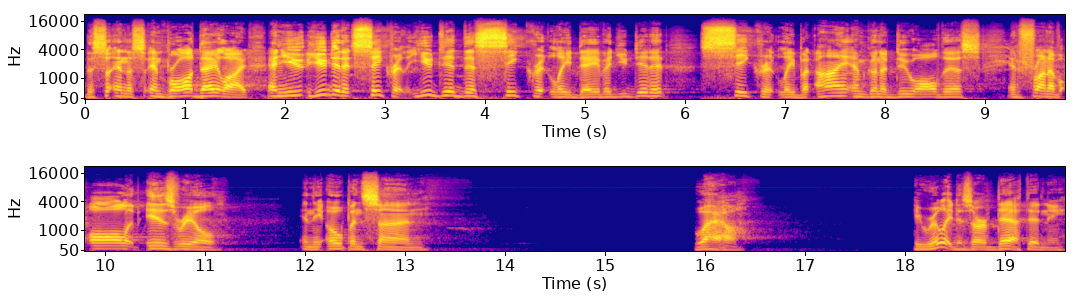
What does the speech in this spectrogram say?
the, in, the, in broad daylight. And you, you did it secretly. You did this secretly, David. You did it secretly, but I am going to do all this in front of all of Israel in the open sun. Wow. He really deserved death, didn't he?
